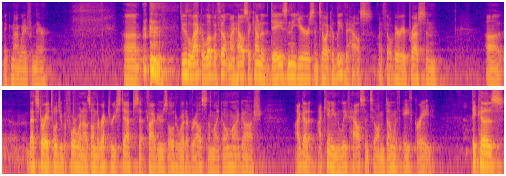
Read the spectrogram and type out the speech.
making my way from there. Um, due to the lack of love I felt in my house, I counted the days and the years until I could leave the house. I felt very oppressed and uh, that story I told you before when I was on the rectory steps at five years old or whatever else, I'm like, oh my gosh, I gotta, I can't even leave house until I'm done with eighth grade. Because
